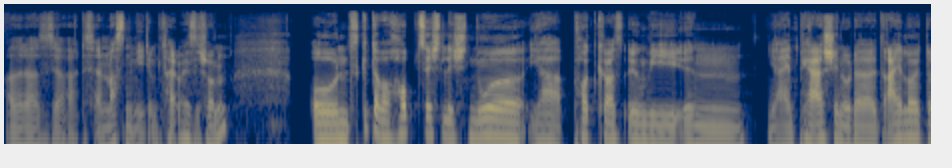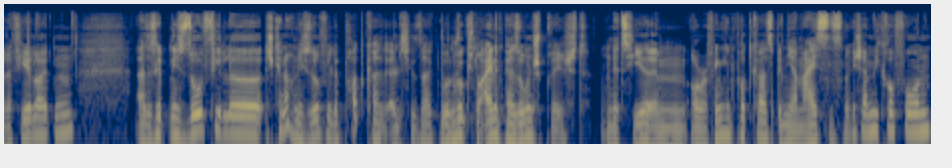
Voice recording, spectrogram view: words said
Also das ist ja, das ist ja ein Massenmedium teilweise schon. Und es gibt aber hauptsächlich nur, ja, Podcasts irgendwie in, ja, in Pärchen oder drei Leuten oder vier Leuten. Also es gibt nicht so viele, ich kenne auch nicht so viele Podcasts, ehrlich gesagt, wo wirklich nur eine Person spricht. Und jetzt hier im Overthinking Podcast bin ja meistens nur ich am Mikrofon.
